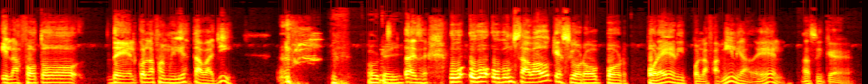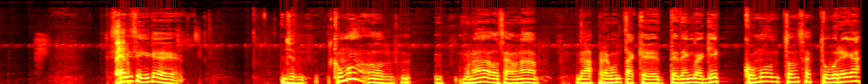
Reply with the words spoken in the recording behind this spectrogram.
y, la foto de él con la familia estaba allí. okay. hubo, hubo, un sábado que se oró por, por él y por la familia de él. Así que. sí, sí, que ¿Cómo? Una, o sea, una de las preguntas que te tengo aquí es cómo entonces tú bregas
